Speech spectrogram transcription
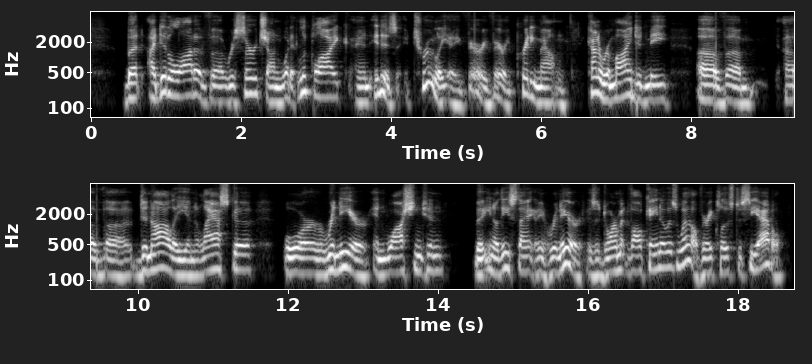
but I did a lot of uh, research on what it looked like, and it is truly a very very pretty mountain. Kind of reminded me of um, of uh, Denali in Alaska or Rainier in Washington. But you know these things. Rainier is a dormant volcano as well, very close to Seattle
